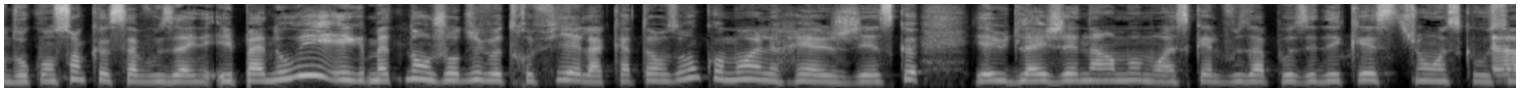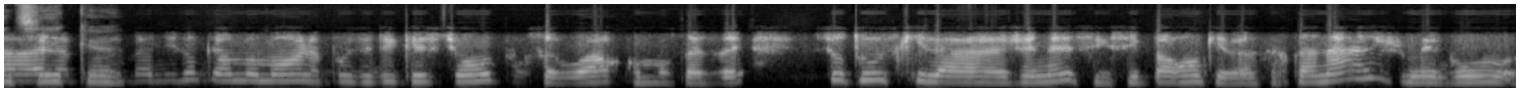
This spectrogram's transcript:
donc on sent que ça vous a épanoui. Et maintenant, aujourd'hui, votre fille, elle a 14 ans. Comment elle réagit? Est-ce qu'il y a eu de la gêne à un moment? Est-ce qu'elle vous a posé des questions? Est-ce que vous Euh, sentiez a- que... bah, disons qu'à un moment, elle a posé des questions pour savoir comment ça faisait. Surtout, ce qui la gênait, c'est que ses parents qui avaient un certain âge. Mais bon,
